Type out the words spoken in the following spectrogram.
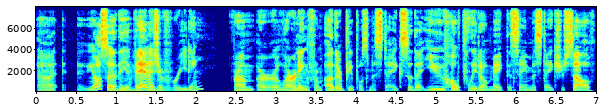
Uh, you also have the advantage of reading from or, or learning from other people's mistakes, so that you hopefully don't make the same mistakes yourself.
